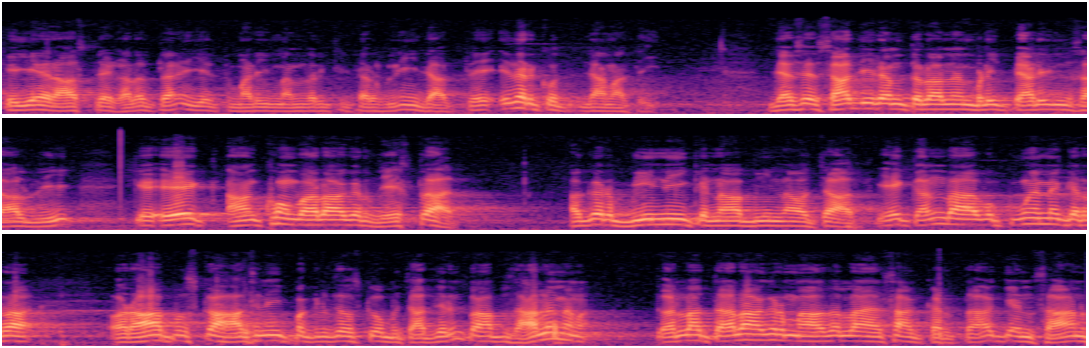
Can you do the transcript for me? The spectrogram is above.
कि ये रास्ते गलत हैं, ये तुम्हारी मंदिर की तरफ़ नहीं जाते, इधर को जाना चाहिए। जैसे साजी रहमत ने बड़ी प्यारी मिसाल दी कि एक आँखों वाला अगर देखता है, अगर बीनी के ना बीना चाहत, एक अंधा है, वो कुएँ में गिर रहा और आप उसका हाथ नहीं पकड़ते, उसको बचाते नहीं तो आप जालम है ना। तो अल्लाह ताला अगर माजल्ला ऐसा करता कि इंसान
